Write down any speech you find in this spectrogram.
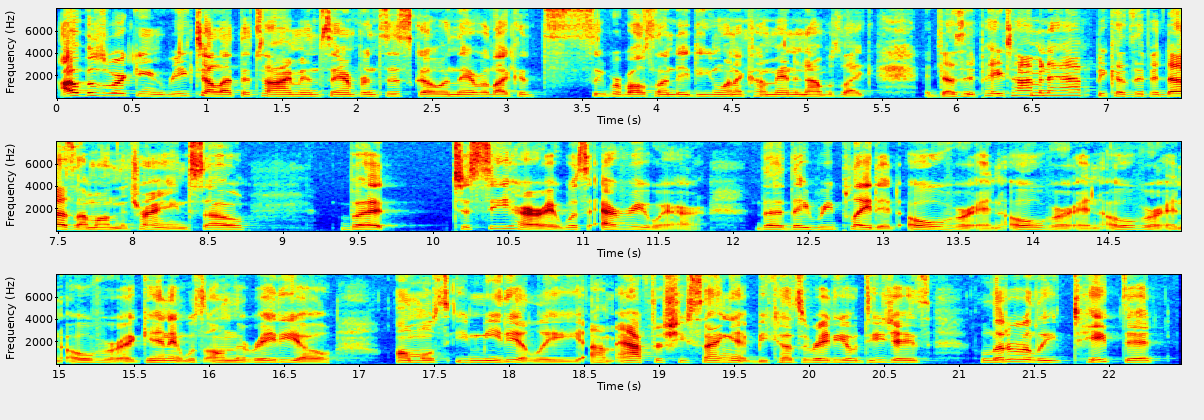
I was working retail at the time in San Francisco, and they were like, "It's Super Bowl Sunday. Do you want to come in?" And I was like, "Does it pay time and a half? Because if it does, I'm on the train." So, but to see her, it was everywhere. The they replayed it over and over and over and over again. It was on the radio almost immediately um, after she sang it because the radio DJs literally taped it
